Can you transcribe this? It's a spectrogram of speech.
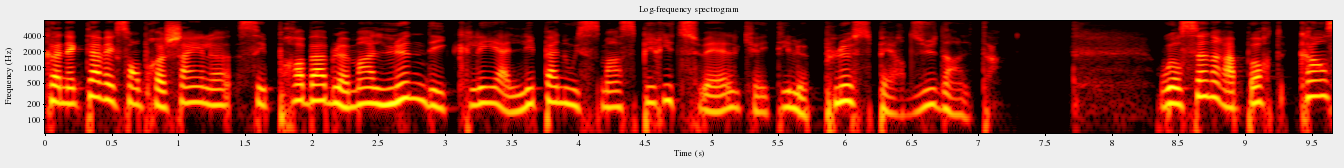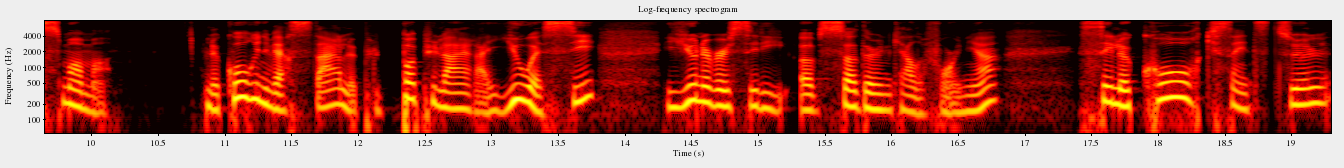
connecter avec son prochain, c'est probablement l'une des clés à l'épanouissement spirituel qui a été le plus perdu dans le temps. Wilson rapporte qu'en ce moment, le cours universitaire le plus populaire à USC, University of Southern California, c'est le cours qui s'intitule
